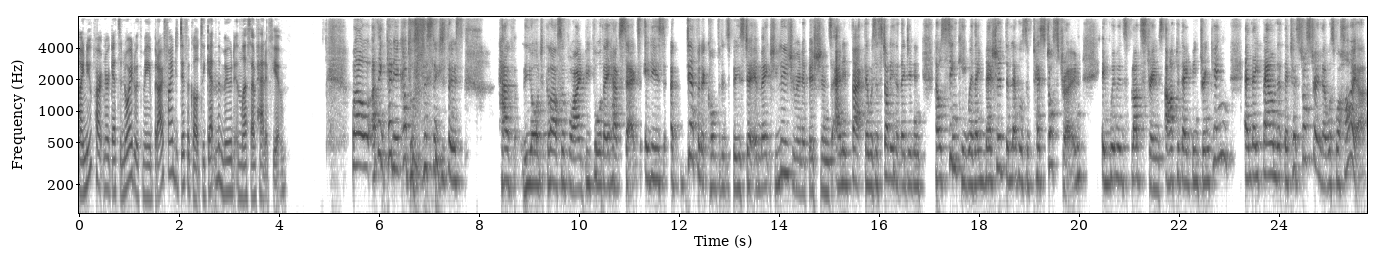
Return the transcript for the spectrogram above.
My new partner gets annoyed with me, but I find it difficult to get in the mood unless I've had a few. Well, I think plenty of couples listening to this have the odd glass of wine before they have sex. It is a definite confidence booster. It makes you lose your inhibitions. And in fact, there was a study that they did in Helsinki where they measured the levels of testosterone in women's bloodstreams after they'd been drinking. And they found that their testosterone levels were higher.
